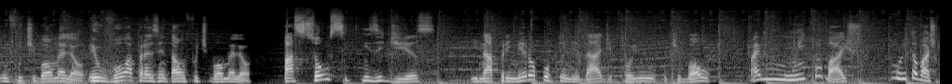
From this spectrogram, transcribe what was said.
um futebol melhor. Eu vou apresentar um futebol melhor. Passou-se 15 dias e na primeira oportunidade foi um futebol mas muito abaixo. Muito abaixo.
